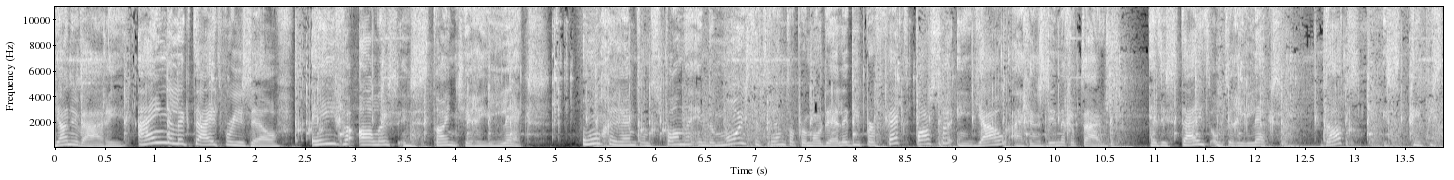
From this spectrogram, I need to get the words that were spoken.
Januari, eindelijk tijd voor jezelf. Even alles in standje relax. Ongeremd ontspannen in de mooiste trendtoppermodellen... die perfect passen in jouw eigenzinnige thuis. Het is tijd om te relaxen. Dat is typisch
